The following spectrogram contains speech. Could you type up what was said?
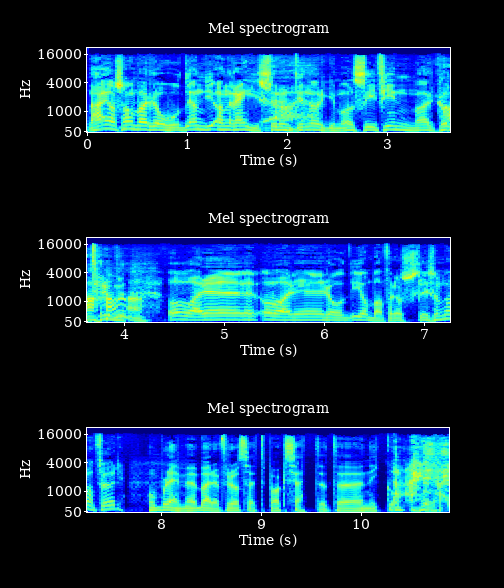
Nei, altså han var roadien. Han, reiser Ja, rundt i. Norge med oss i Finnmark og, Aha. og var, og var road, jobba for oss liksom da, før. Hun ble med bare for å sette bak settet til Nico? Nei, jeg var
